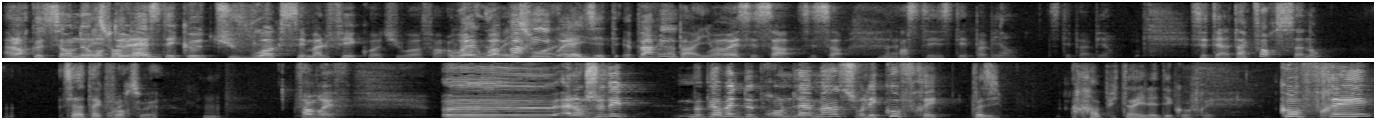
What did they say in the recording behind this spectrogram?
Alors que c'est en ils Europe à de l'Est et que tu vois que c'est mal fait, quoi, tu vois. Enfin, ouais, ou Ah à bah, Paris, sont- ouais. là, ils étaient Et Paris, à Paris, ouais, ouais. ouais, c'est ça, c'est ça. C'était pas bien, c'était pas bien. C'était Attack Force, ça, non? C'est Attack Force, ouais. Enfin bref. Euh, alors je vais me permettre de prendre la main sur les coffrets. Vas-y. Ah putain, il a des coffrets. Coffrets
